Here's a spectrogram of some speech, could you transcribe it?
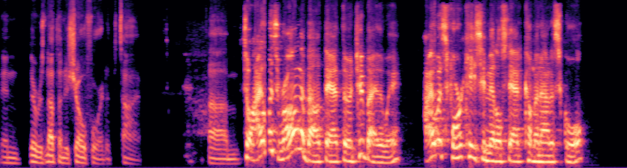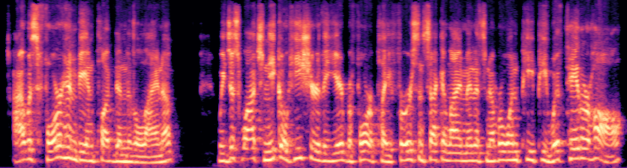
and there was nothing to show for it at the time Um, so I was wrong about that, though, too, by the way. I was for Casey Mittelstadt coming out of school. I was for him being plugged into the lineup. We just watched Nico Hischier the year before play first and second line minutes, number one PP with Taylor Hall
